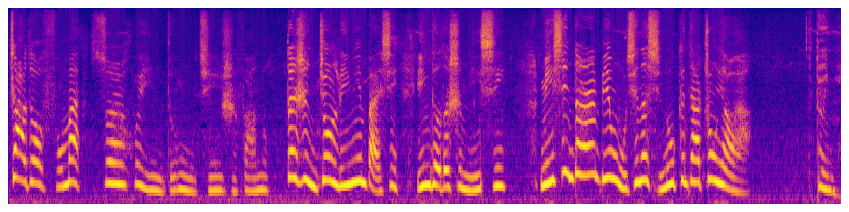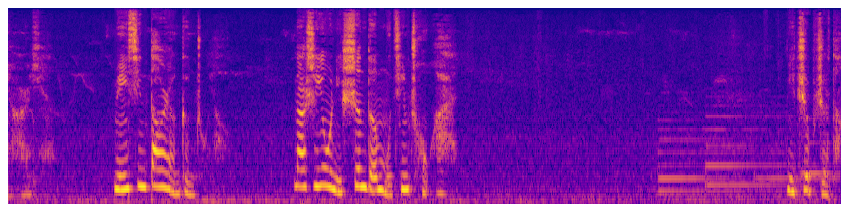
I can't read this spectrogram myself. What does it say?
炸掉福脉虽然会引得母亲一时发怒，但是你救黎民百姓，赢得的是民心，民心当然比母亲的喜怒更加重要呀。对你而言，民心当然更重要，那是因为你深得母亲宠爱。你知不知道，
